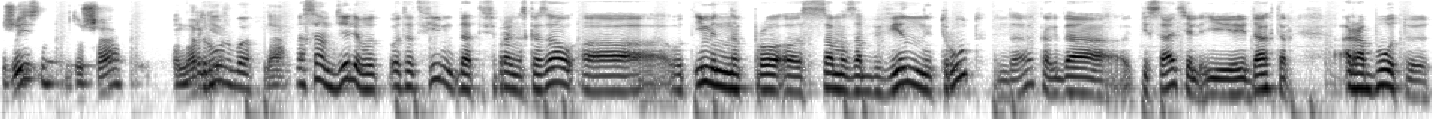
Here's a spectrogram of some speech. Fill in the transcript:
жизнь, душа, энергия. Дружба. Да. На самом деле, вот, вот этот фильм, да, ты все правильно сказал, а, вот именно про а, самозабвенный труд, да, когда писатель и редактор работают.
